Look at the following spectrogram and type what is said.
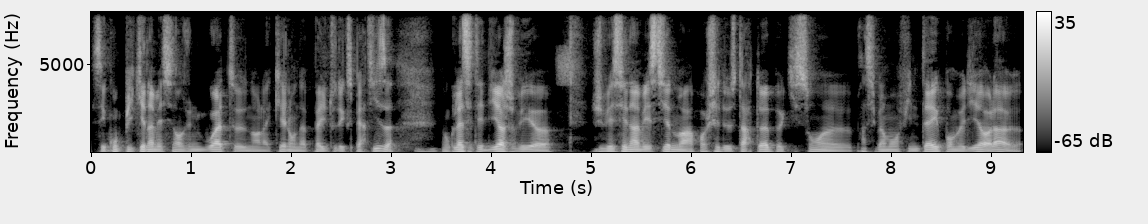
c'est compliqué d'investir dans une boîte dans laquelle on n'a pas du tout d'expertise. Mhm. Donc là, c'était de dire je vais je vais essayer d'investir, de me rapprocher de startups qui sont principalement fintech pour me dire voilà,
